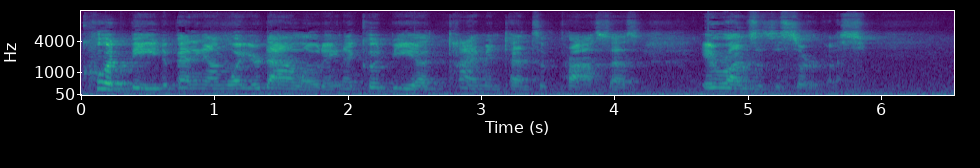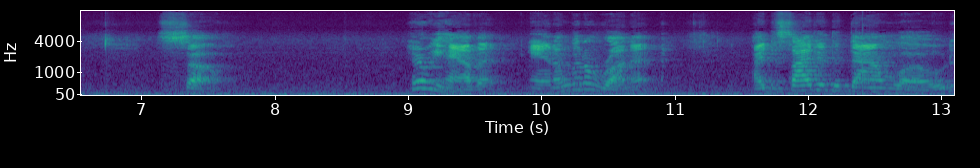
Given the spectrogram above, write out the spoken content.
could be, depending on what you're downloading, it could be a time intensive process, it runs as a service. So, here we have it, and I'm going to run it. I decided to download.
